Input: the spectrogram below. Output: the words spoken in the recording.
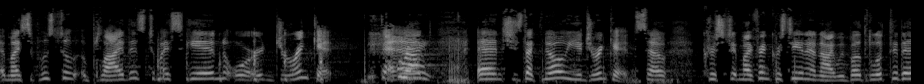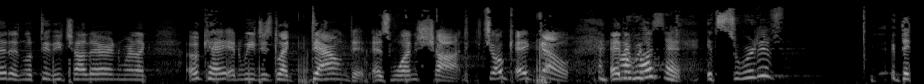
am I supposed to apply this to my skin or drink it? And, Right. and she's like, no, you drink it. So Christi- my friend Christina and I, we both looked at it and looked at each other and we're like, okay. And we just like downed it as one shot. okay, go. And How was it? It's sort of, the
